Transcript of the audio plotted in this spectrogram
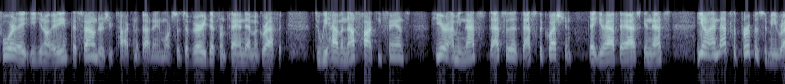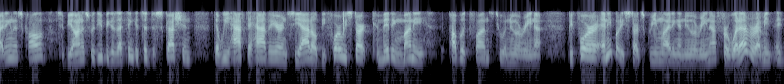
four, it, you know, it ain't the Sounders you're talking about anymore. So it's a very different fan demographic. Do we have enough hockey fans here? I mean, that's that's a that's the question that you have to ask, and that's you know, and that's the purpose of me writing this column, to be honest with you, because I think it's a discussion that we have to have here in Seattle before we start committing money, public funds to a new arena, before anybody starts greenlighting a new arena for whatever. I mean, it,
